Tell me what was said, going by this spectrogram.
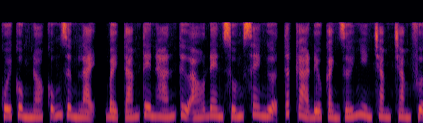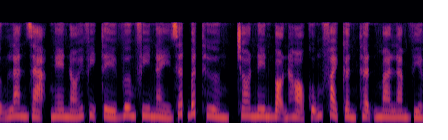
cuối cùng nó cũng dừng lại, bảy tám tên hán từ áo đen xuống xe ngựa tất cả đều cảnh giới nhìn chằm chằm Phượng Lan dạ nghe nói vị tề vương phi này rất bất thường, cho nên bọn họ cũng phải cẩn thận mà làm việc.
